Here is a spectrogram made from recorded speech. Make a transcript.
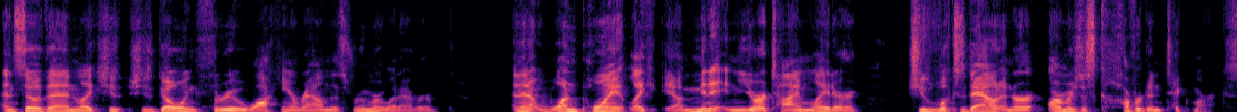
And so then like she's she's going through, walking around this room or whatever, and then at one point, like a minute in your time later, she looks down and her arm is just covered in tick marks.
